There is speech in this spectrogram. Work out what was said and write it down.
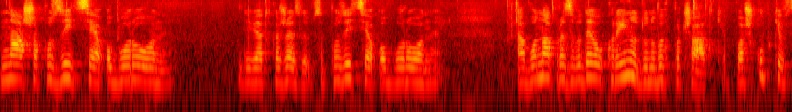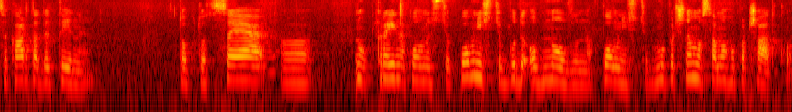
наша позиція оборони, дев'ятка жезлів, це позиція оборони. А вона призведе Україну до нових початків. Паш кубків це карта дитини. Тобто, це е, ну, країна повністю повністю буде обновлена. Повністю. Ми почнемо з самого початку.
